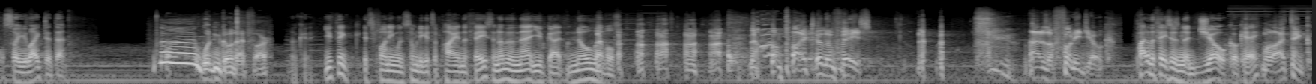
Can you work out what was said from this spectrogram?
Well, so you liked it then? I wouldn't go that far. Okay. You think it's funny when somebody gets a pie in the face, and other than that, you've got no levels. no, a pie to the face. That is a funny joke. Pie to the face isn't a joke, okay? Well, I think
